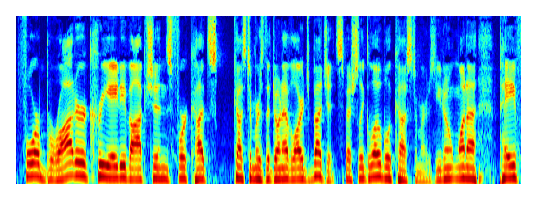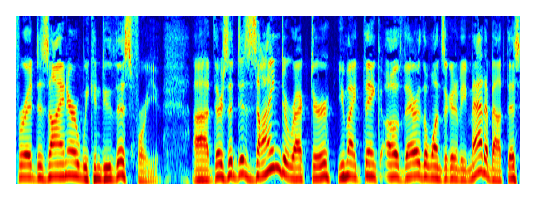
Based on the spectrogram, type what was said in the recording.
for broader creative options for cuts customers that don't have large budgets, especially global customers. You don't want to pay for a designer. We can do this for you. Uh, there's a design director. You might think, oh, they're the ones that are going to be mad about this.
